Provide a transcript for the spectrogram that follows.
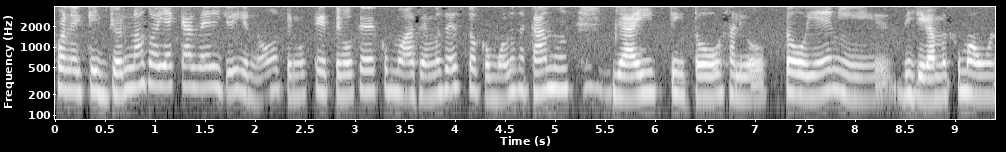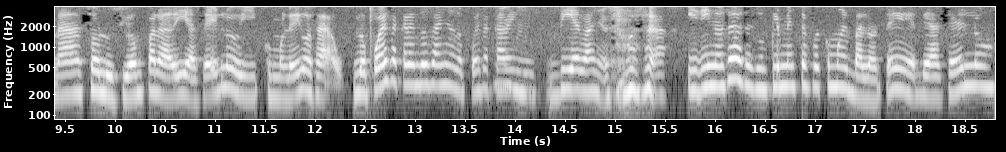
con el que yo no sabía qué hacer, y yo dije, no, tengo que, tengo que ver cómo hacemos esto, cómo lo sacamos, ya ahí todo salió todo bien y, llegamos como a una solución para hacerlo y como le digo, o sea, lo puedes sacar en dos años, lo puedes sacar en diez años, o sea, y, no sé, o sea, simplemente fue como el valor de, de hacerlo,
